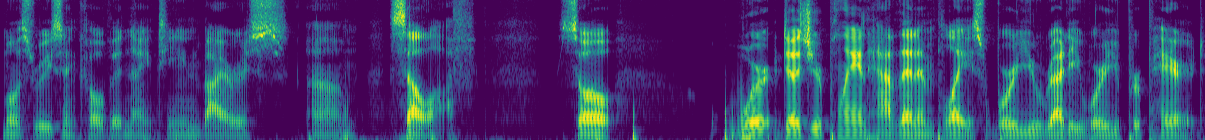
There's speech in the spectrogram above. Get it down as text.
most recent COVID 19 virus um, sell off. So, where, does your plan have that in place? Were you ready? Were you prepared?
